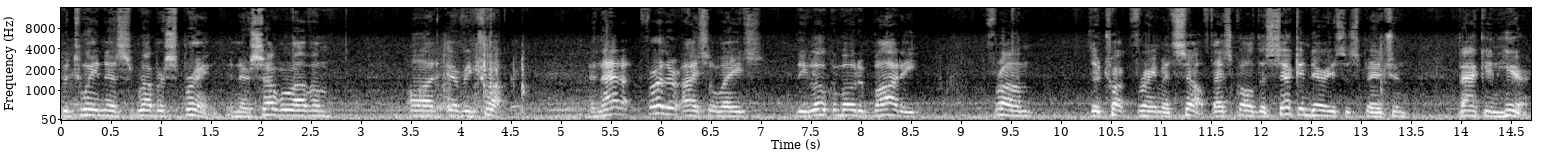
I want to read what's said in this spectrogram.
between this rubber spring. And there's several of them on every truck. And that further isolates the locomotive body from the truck frame itself. That's called the secondary suspension back in here.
